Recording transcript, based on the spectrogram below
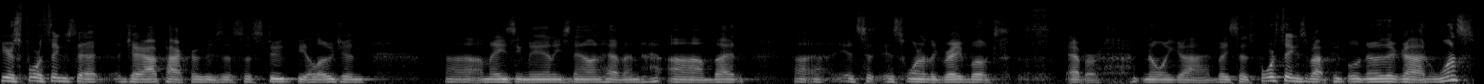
Here's four things that J.I. Packer, who's this astute theologian, uh, amazing man, he's now in heaven, uh, but uh, it's, it's one of the great books. ever knowing God. But he says four things about people who know their God. Once,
